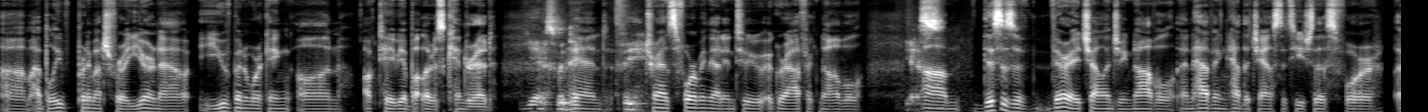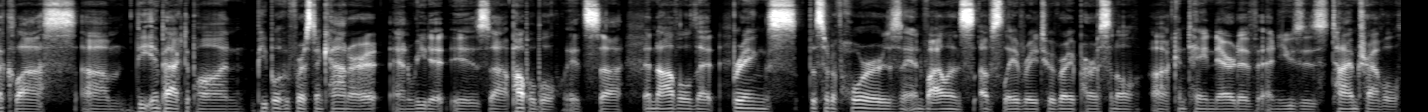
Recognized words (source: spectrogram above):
um, I believe pretty much for a year now, you've been working on Octavia Butler's Kindred Yes, with and transforming that into a graphic novel. Yes. Um, this is a very challenging novel, and having had the chance to teach this for a class, um, the impact upon people who first encounter it and read it is uh, palpable. It's uh, a novel that brings the sort of horrors and violence of slavery to a very personal, uh, contained narrative and uses time travel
